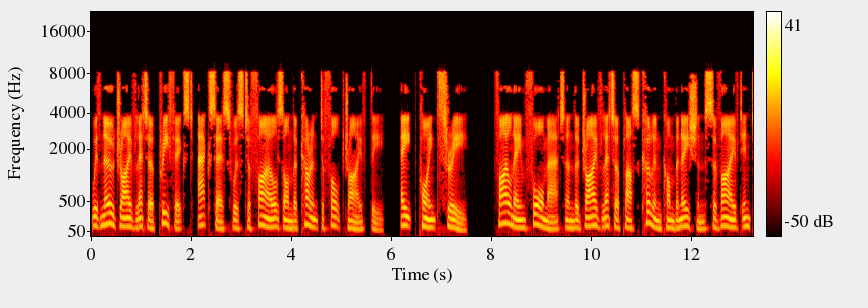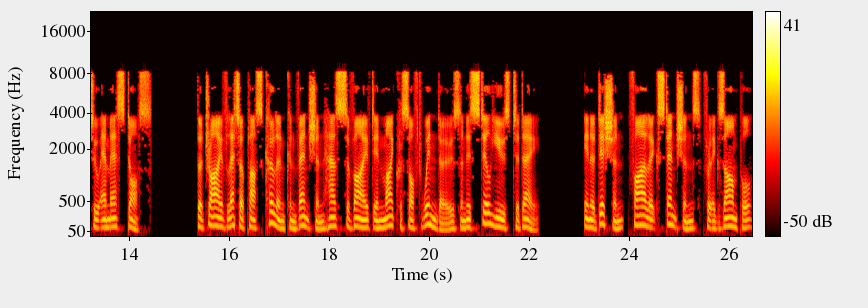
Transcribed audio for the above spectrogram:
With no drive letter prefixed, access was to files on the current default drive, the 8.3 Filename format and the drive letter plus colon combination survived into MS-DOS. The drive letter plus colon convention has survived in Microsoft Windows and is still used today. In addition, file extensions for example,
